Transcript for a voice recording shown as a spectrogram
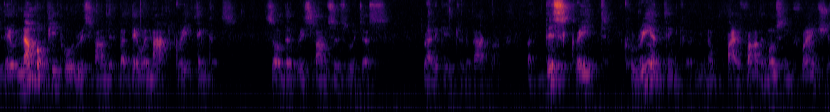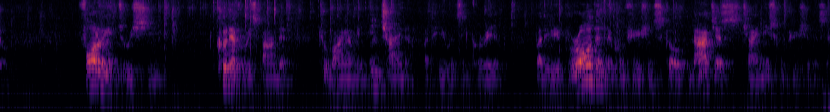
there were a number of people who responded, but they were not great thinkers. So the responses were just relegated to the background. But this great Korean thinker, you know, by far the most influential, following Zhu Xi, could have responded to Wang Yangming in China, but he was in Korea. But if you broaden the Confucian scope, not just Chinese Confucianism,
